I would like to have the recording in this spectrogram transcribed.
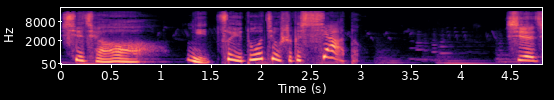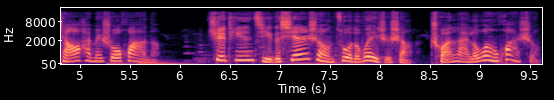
谢桥，你最多就是个下等。”谢桥还没说话呢。却听几个先生坐的位置上传来了问话声。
